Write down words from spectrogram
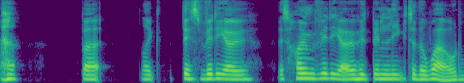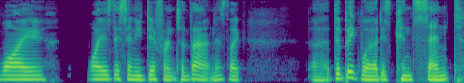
but like this video this home video has been leaked to the world why why is this any different to that and it's like uh, the big word is consent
